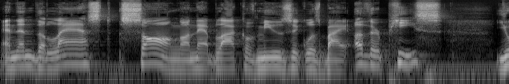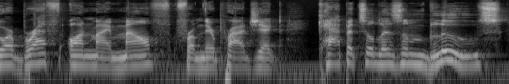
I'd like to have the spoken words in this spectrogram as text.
and then the last song on that block of music was by other piece your breath on my mouth from their project capitalism blues.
